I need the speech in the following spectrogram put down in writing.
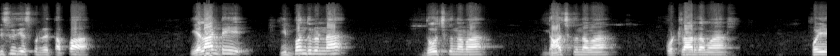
రిసీవ్ చేసుకుంటారే తప్ప ఎలాంటి ఇబ్బందులున్నా దోచుకుందామా దాచుకుందామా కొట్లాడదామా పోయి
